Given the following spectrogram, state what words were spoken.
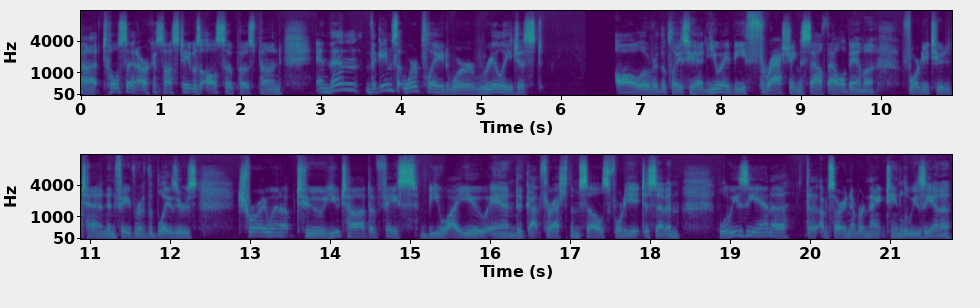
Uh, Tulsa and Arkansas State was also postponed. And then the games that were played were really just all over the place. You had UAB thrashing South Alabama 42 to 10 in favor of the Blazers. Troy went up to Utah to face BYU and got thrashed themselves 48 to 7. Louisiana, I'm sorry, number 19 Louisiana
